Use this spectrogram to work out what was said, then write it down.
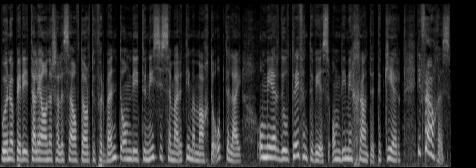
Boonop het die Italianers hulle self daartoe verbind om die Tunisiese maritieme magte op te lei om meer doeltreffend te wees om die migrante te keer. Die vraag is,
